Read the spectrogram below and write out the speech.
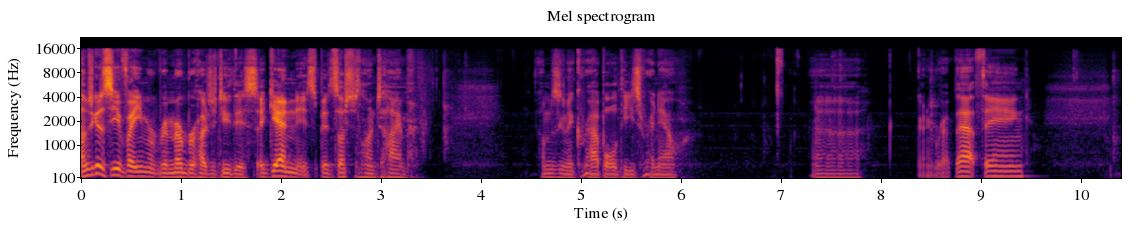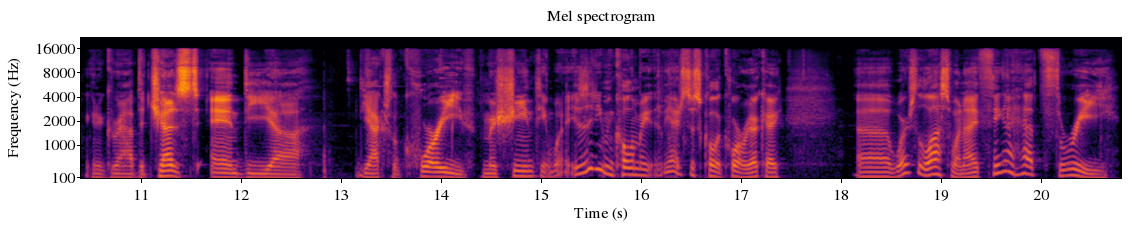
I'm just gonna see if I even remember how to do this. Again, it's been such a long time. I'm just gonna grab all these right now. Uh, gonna grab that thing. I'm gonna grab the chest and the uh, the actual quarry machine thing. What is it even called? Yeah, it's just call it quarry. Okay. Uh, where's the last one? I think I had three.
